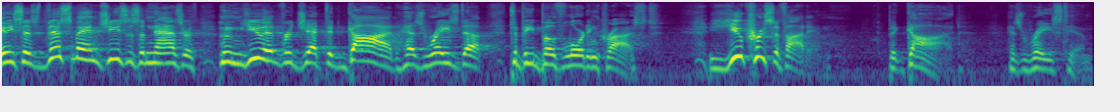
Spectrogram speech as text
And he says, This man, Jesus of Nazareth, whom you have rejected, God has raised up to be both Lord and Christ. You crucified him, but God has raised him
